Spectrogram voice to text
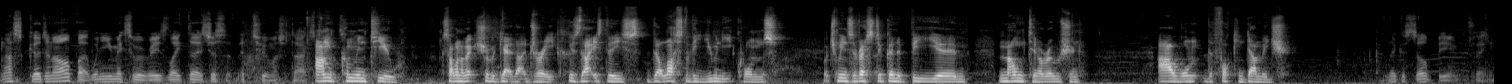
That's good and all, but when you mix it with Raise like that, it's just a bit too much attack speed. I'm coming to you because I want to make sure we get that Drake because that is the the last of the unique ones, which means the rest are going to be um, mountain or ocean. I want the fucking damage. They could still beam thing.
